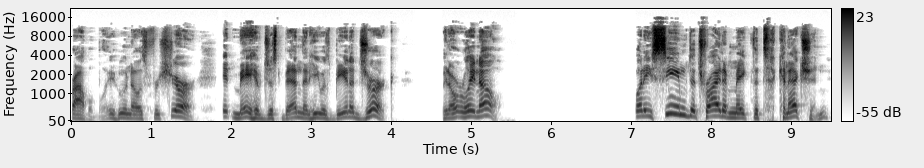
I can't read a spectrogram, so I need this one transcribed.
Probably. Who knows for sure? It may have just been that he was being a jerk. We don't really know. But he seemed to try to make the t- connection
